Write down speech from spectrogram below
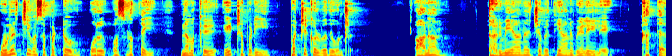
اچپر وسنت نمک پڑ پچو آنا تنہیا جبت کتر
